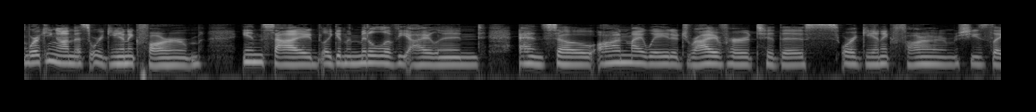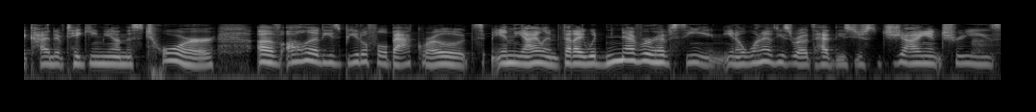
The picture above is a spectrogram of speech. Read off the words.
working on this organic farm inside, like in the middle of the island. And so, on my way to drive her to this organic farm, she's like kind of taking me on this tour of all of these beautiful back roads in the island that I would never have seen. You know, one of these roads had these just giant trees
